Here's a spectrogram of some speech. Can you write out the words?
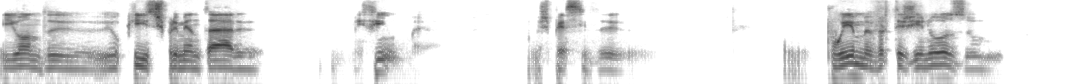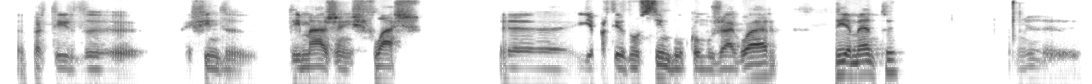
e onde eu quis experimentar, enfim, uma, uma espécie de poema vertiginoso a partir de, enfim, de, de imagens flash uh, e a partir de um símbolo como o jaguar. Diamante uh,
